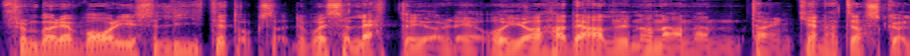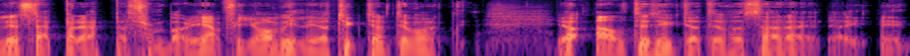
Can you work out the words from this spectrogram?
från början var det ju så litet också. Det var så lätt att göra det och jag hade aldrig någon annan tanke än att jag skulle släppa det öppet från början. För jag ville, jag tyckte att det var, jag har alltid tyckt att det var så här eh, ett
